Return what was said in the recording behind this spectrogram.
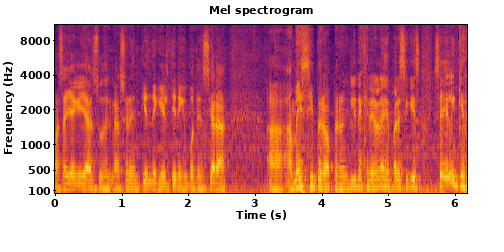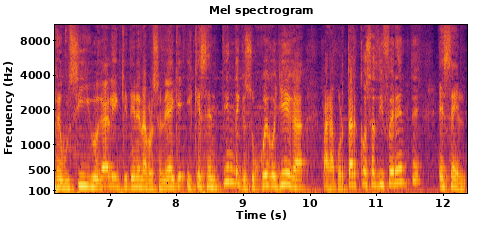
Más allá que ya en sus declaraciones entiende que él tiene que potenciar a, a- a Messi, pero, pero en líneas generales me parece que es, si hay alguien que es revulsivo, alguien que tiene la personalidad y que, y que se entiende que su juego llega para aportar cosas diferentes, es él.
